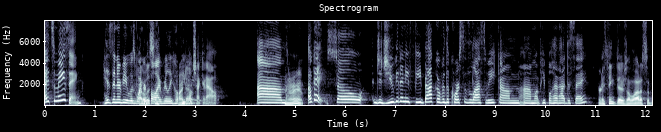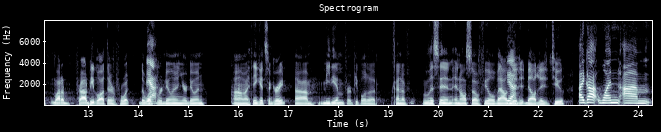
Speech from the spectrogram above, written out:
It's amazing. His interview was wonderful. I really hope Find people out. check it out. Um, All right. Okay, so did you get any feedback over the course of the last week on um, what people have had to say? I think there's a lot of a lot of proud people out there for what the work Yeah. we're doing and you're doing. Um, I think it's a great um, medium for people to kind of listen and also feel validated, validated too. I got one um,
